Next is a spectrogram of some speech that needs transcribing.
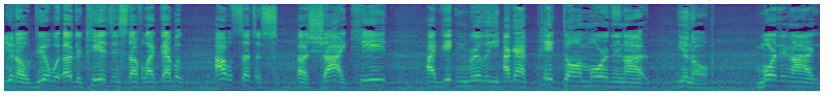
you know deal with other kids and stuff like that. But I was such a, a shy kid. I didn't really. I got picked on more than I, you know, more than I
